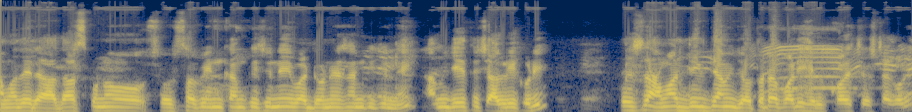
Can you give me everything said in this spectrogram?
আমাদের আদার্স কোনো সোর্স অফ ইনকাম কিছু নেই বা ডোনেশন কিছু নেই আমি যেহেতু চাকরি করি আমার দিক দিয়ে আমি যতটা পারি হেল্প করার চেষ্টা করি।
